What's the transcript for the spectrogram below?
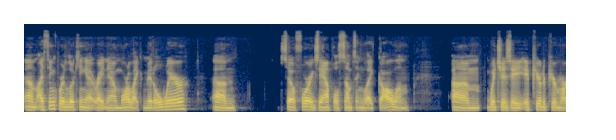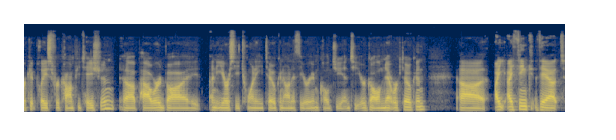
Um, I think we're looking at right now more like middleware. Um, so, for example, something like Golem um, which is a, a, peer-to-peer marketplace for computation uh, powered by an ERC20 token on Ethereum called GNT or Golem Network Token. Uh, I, I, think that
